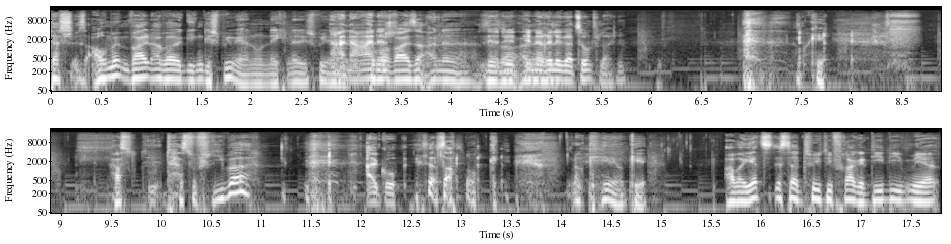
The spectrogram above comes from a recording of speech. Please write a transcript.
Das ist auch mit dem Wald, aber gegen die spielen wir ja nun nicht. Ne? Die spielen Nein, ja dummerweise eine Saison. in, in der eine- Relegation vielleicht, ne? Okay. Hast, hast du Fieber? Alko. Ist das auch? Okay. Okay, okay. Aber jetzt ist natürlich die Frage, die, die mir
